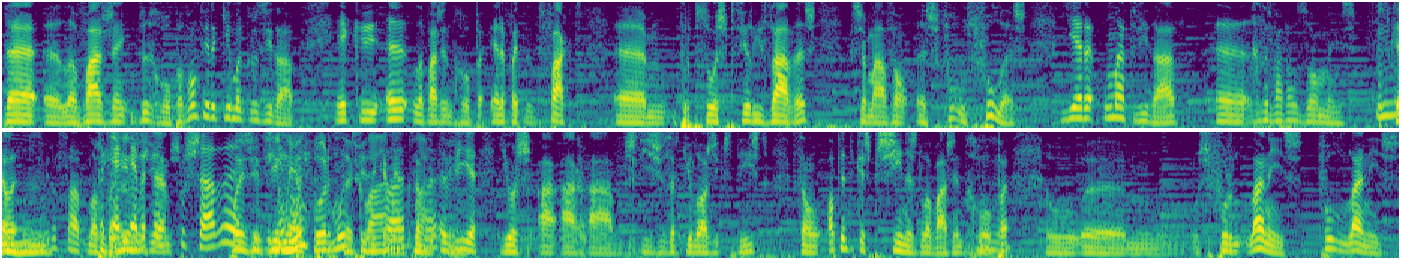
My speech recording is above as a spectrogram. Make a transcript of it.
da ah, lavagem de roupa. Vão ter aqui uma curiosidade: é que a lavagem de roupa era feita de facto ahm, por pessoas especializadas que se chamavam as os fulas e era uma atividade ah, reservada aos homens. Porque ela, Uhum. engraçado, nós É, é bastante puxada. Pois, exigia muita fisicamente. força, muito claro. fisicamente. Claro, Portanto, claro. Havia, e hoje há, há- há vestígios arqueológicos disto, que são autênticas piscinas de lavagem de roupa, Uhum. o, um, os furlanis, fulanis,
